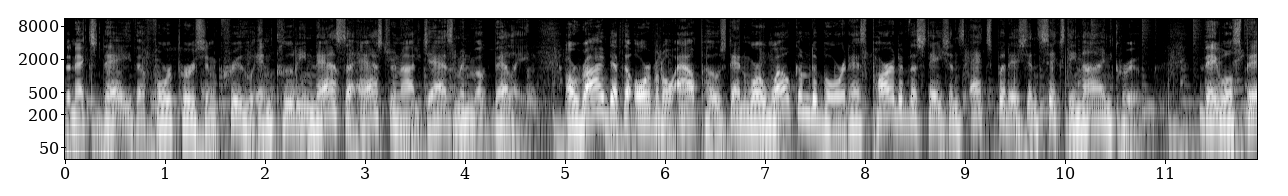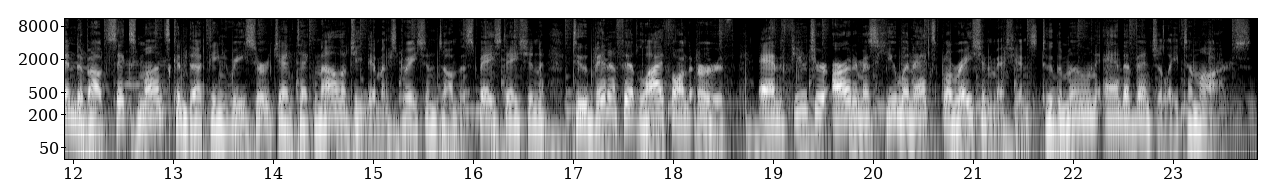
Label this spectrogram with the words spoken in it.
The next day, the four-person crew, including NASA astronaut Jasmine Moghbeli, arrived at the orbital outpost and were welcomed aboard as part of the station's Expedition 69 crew. They will spend about six months conducting research and technology demonstrations on the space station to benefit life on Earth and future Artemis human exploration missions to the Moon and eventually to Mars.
